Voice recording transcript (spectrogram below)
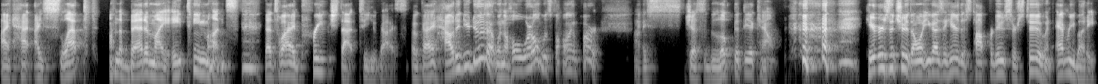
I had I slept on the bed of my 18 months. That's why I preached that to you guys. Okay. How did you do that when the whole world was falling apart? I just looked at the account. Here's the truth. I want you guys to hear this, top producers too, and everybody.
